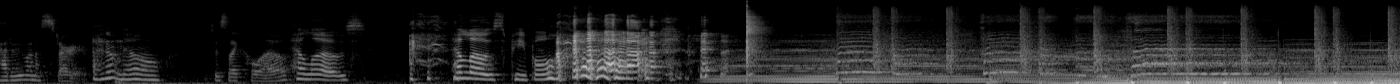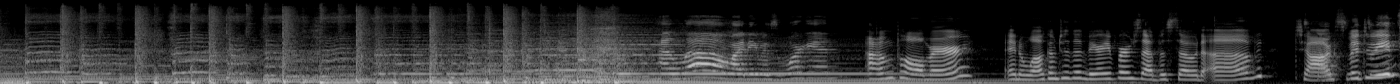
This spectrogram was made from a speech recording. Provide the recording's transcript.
How do we want to start? I don't know. Just like hello? Hellos. Hellos, people. Hello, my name is Morgan. I'm Palmer, and welcome to the very first episode of Talks Between 20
